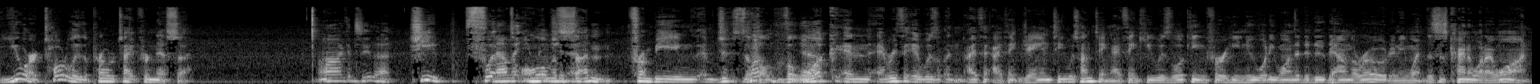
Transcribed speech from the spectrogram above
You are totally the prototype for Nyssa. Oh, I can see that. She flipped that all of a mention it. sudden from being just the, Well, the yeah. look and everything. It was. I, th- I think J and T was hunting. I think he was looking for. He knew what he wanted to do down the road, and he went. This is kind of what I want.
